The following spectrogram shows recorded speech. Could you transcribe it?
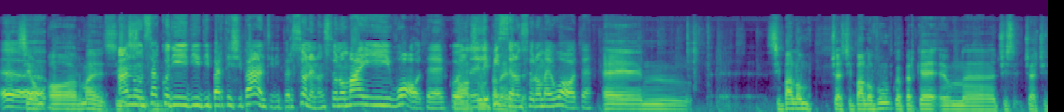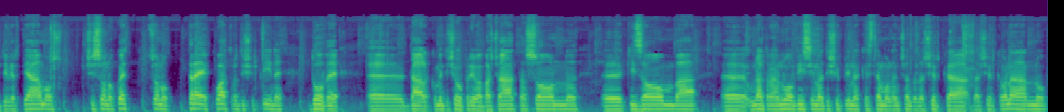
Eh, Sì, or- ormai sì, hanno sì. un sacco di, di- di partecipanti, di persone, non sono mai vuote, ecco, No, le piste non sono mai vuote. Ehm, eh, si, balla cioè, si balla ovunque perché è un, eh, ci, cioè, ci divertiamo, ci sono, que- sono 3-4 discipline dove, eh, da, come dicevo prima, baciata, son, eh, kizomba, eh, un'altra nuovissima disciplina che stiamo lanciando da circa, da circa un anno.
